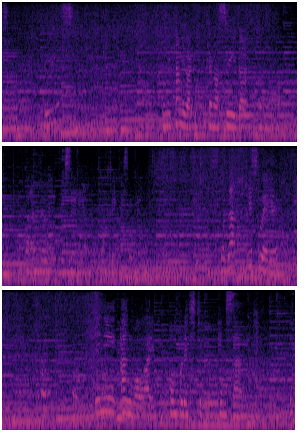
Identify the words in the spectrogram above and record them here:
So this. From the camera, you cannot see that what I'm doing in this area. Actually, this area. So that this way, any I compress to inside, yeah,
